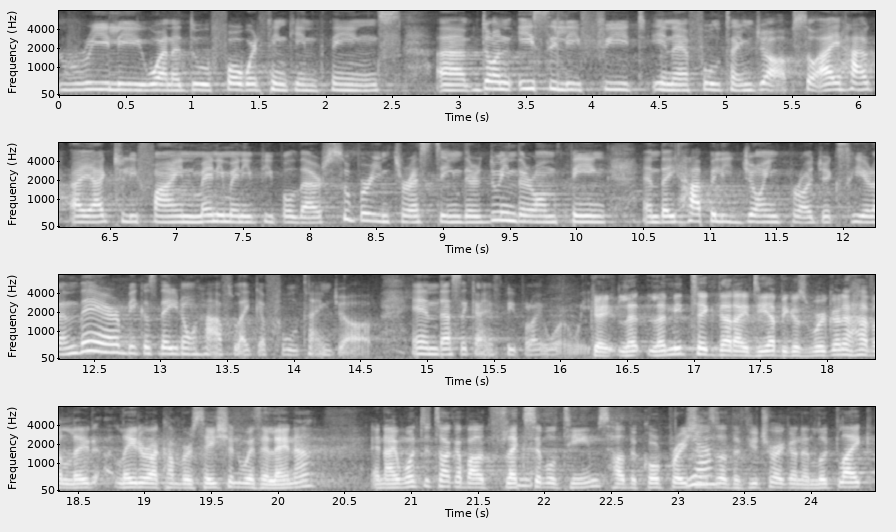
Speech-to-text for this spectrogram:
really want to do forward-thinking things uh, don't easily fit in a full-time job. So I, have, I actually find many, many people that are super interesting. They're doing their own thing, and they happily join projects here and there because they don't have like a full-time job. And that's the kind of people I work with. Okay, let, let me take that idea because we're going to have a later, later a conversation with Elena and I want to talk about flexible teams, how the corporations yeah. of the future are going to look like.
